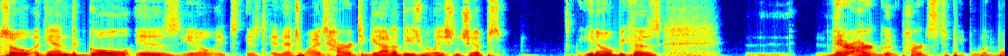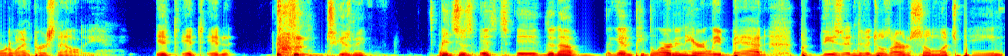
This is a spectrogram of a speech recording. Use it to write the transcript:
so again, the goal is, you know, it's, it's, and that's why it's hard to get out of these relationships, you know, because there are good parts to people with borderline personality. It, it, in, excuse me. It's just, it's, it, they're not, again, people aren't inherently bad, but these individuals are in so much pain,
